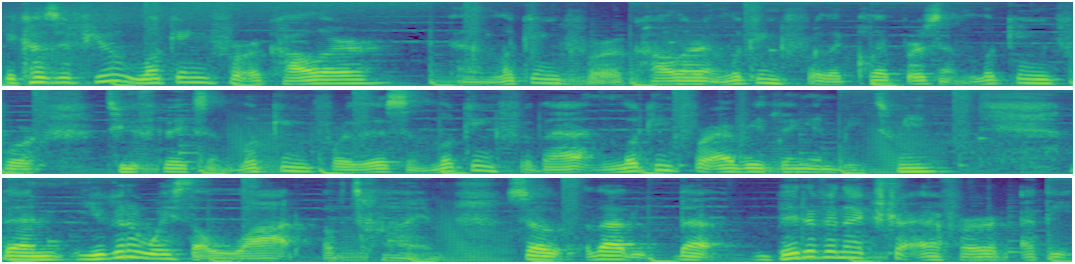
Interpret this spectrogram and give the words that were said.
Because if you're looking for a color and looking for a color and looking for the clippers and looking for toothpicks and looking for this and looking for that and looking for everything in between then you're going to waste a lot of time. So that that bit of an extra effort at the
